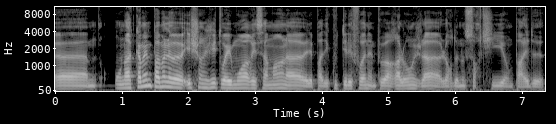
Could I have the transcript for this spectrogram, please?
Euh, on a quand même pas mal échangé, toi et moi, récemment, là, par des coups de téléphone un peu à rallonge, là, lors de nos sorties. On parlait de,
